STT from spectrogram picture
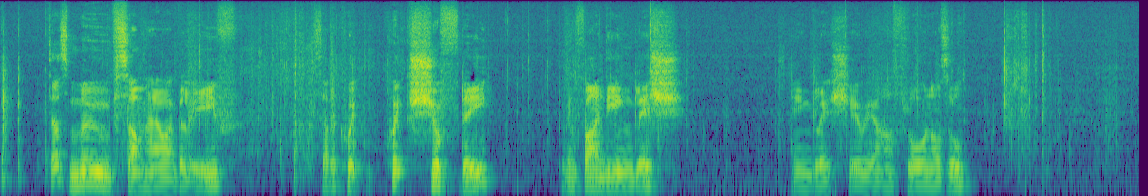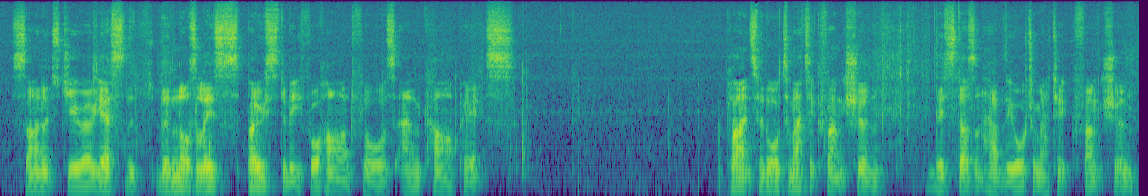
It does move somehow, I believe. Let's have a quick, quick shufty. If we can find the English. English, here we are, floor nozzle. Silence Duo. Yes, the, the nozzle is supposed to be for hard floors and carpets. Appliance with automatic function. This doesn't have the automatic function.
